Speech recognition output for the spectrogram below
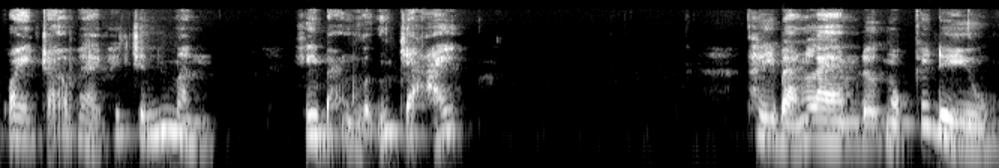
quay trở về với chính mình, khi bạn vững chãi thì bạn làm được một cái điều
